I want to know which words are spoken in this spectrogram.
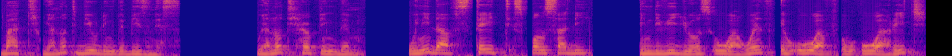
But we are not building the business. We are not helping them. We need to have state sponsored individuals who are wealth, who, have, who are rich.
